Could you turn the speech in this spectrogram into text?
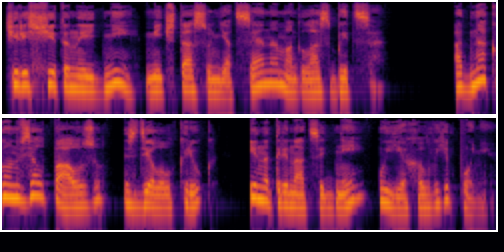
Через считанные дни мечта Сунь Яцена могла сбыться. Однако он взял паузу, сделал крюк и на 13 дней уехал в Японию.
